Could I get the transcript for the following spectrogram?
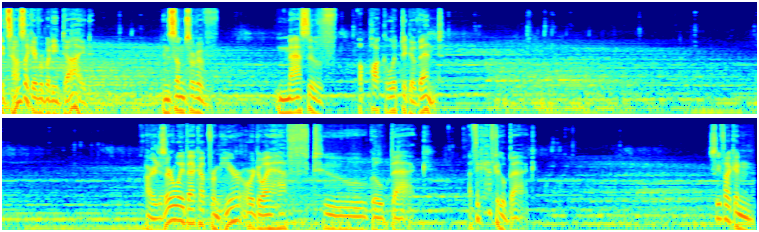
It sounds like everybody died. In some sort of massive apocalyptic event. Alright, is there a way back up from here, or do I have to go back? I think I have to go back. See if I can...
